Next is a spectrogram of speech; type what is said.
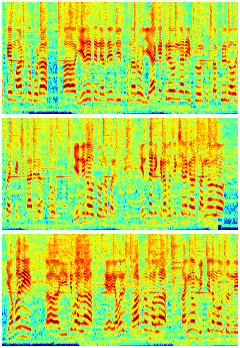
ఒకే మాటతో కూడా ఏదైతే నిర్ణయం తీసుకున్నారో ఏకగ్రీవంగానే ఇప్పటి వరకు సభ్యులు కావచ్చు అధ్యక్ష కార్యదర్శులు ఎన్నికవుతూ ఉన్న పరిస్థితి. ఇంతటి క్రమశిక్షణ గల సంఘంలో ఎవరి ఇది వల్ల ఎవరి స్వార్థం వల్ల సంఘం విచ్ఛిన్నం అవుతుంది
